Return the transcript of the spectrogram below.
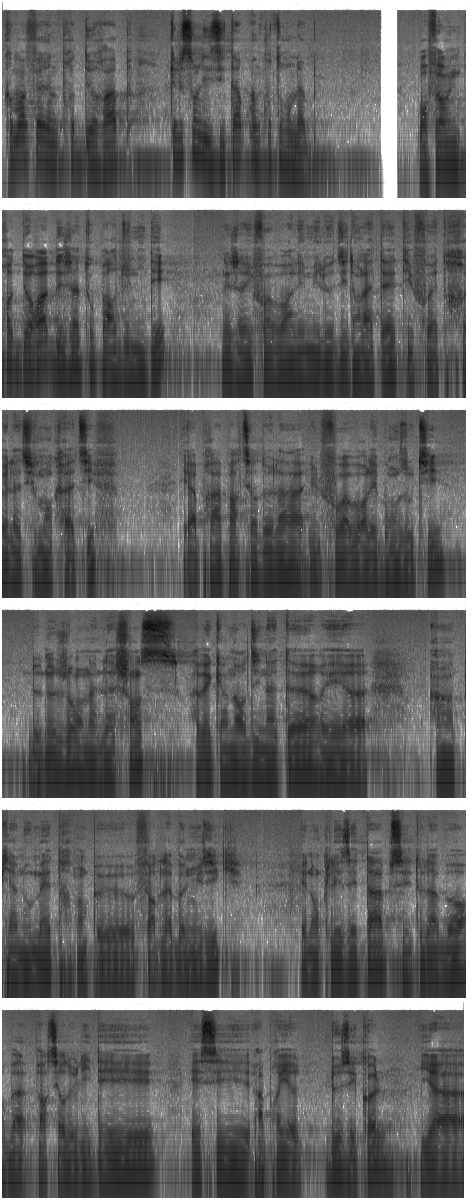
Comment faire une prod de rap? Quelles sont les étapes incontournables? Pour faire une prod de rap, déjà, tout part d'une idée. Déjà, il faut avoir les mélodies dans la tête, il faut être relativement créatif. Et après, à partir de là, il faut avoir les bons outils. De nos jours, on a de la chance. Avec un ordinateur et euh, un pianomètre, on peut faire de la bonne musique. Et donc les étapes, c'est tout d'abord bah, partir de l'idée. Et c'est après il y a deux écoles. Il y a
